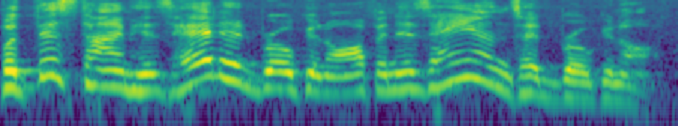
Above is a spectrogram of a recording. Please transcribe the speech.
but this time his head had broken off and his hands had broken off.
